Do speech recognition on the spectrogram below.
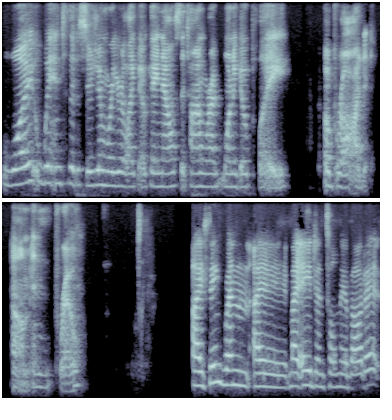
What went into the decision where you're like, okay, now's the time where I want to go play abroad um, in pro? I think when I my agent told me about it,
